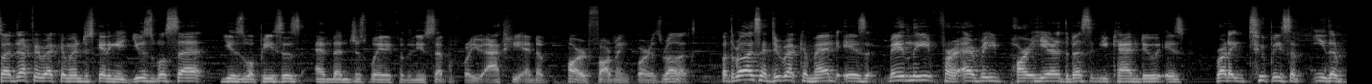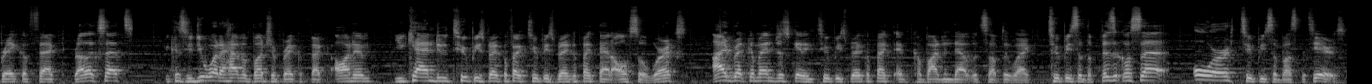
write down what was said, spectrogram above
So I definitely recommend just getting a usable set, usable pieces, and then just waiting for the new set before you actually end up hard farming for his relics. But the relics I do recommend is mainly for every part here, the best thing you can do is running two pieces of either break effect relic sets because you do want to have a bunch of break effect on him. You can do two piece break effect, two piece break effect, that also works. I'd recommend just getting two piece break effect and combining that with something like two piece of the physical set or two piece of musketeers.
